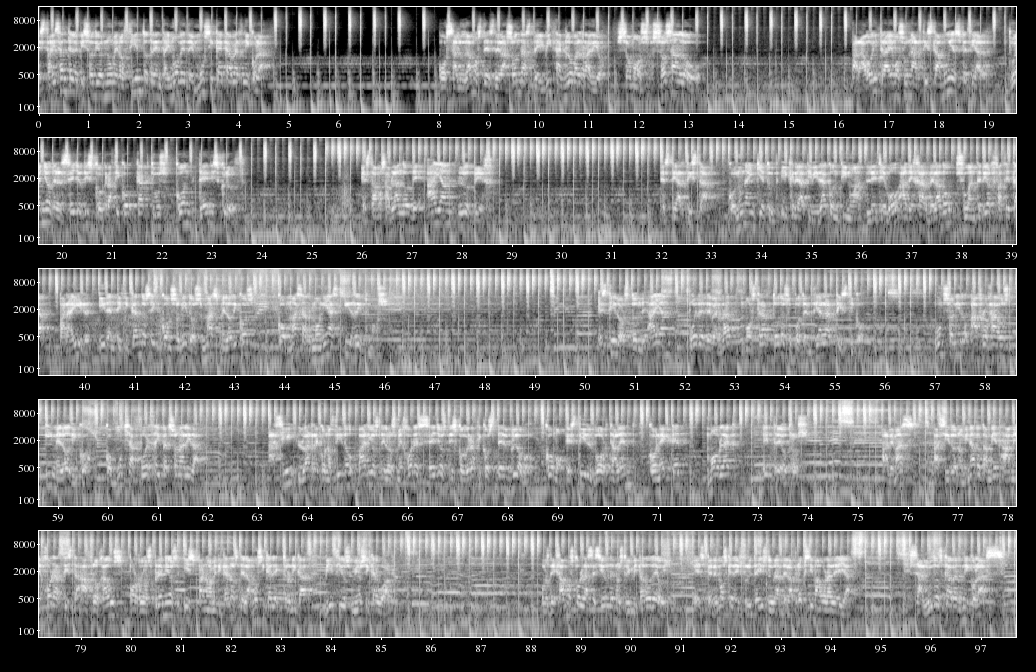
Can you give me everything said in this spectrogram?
Estáis ante el episodio número 139 de Música Cavernícola. Os saludamos desde las ondas de Ibiza Global Radio. Somos Sosan Low. Para hoy traemos un artista muy especial, dueño del sello discográfico Cactus con Dennis Cruz. Estamos hablando de Ian Ludwig. Este artista, con una inquietud y creatividad continua, le llevó a dejar de lado su anterior faceta para ir identificándose con sonidos más melódicos, con más armonías y ritmos. Estilos donde Ian puede de verdad mostrar todo su potencial artístico un sonido afro house y melódico, con mucha fuerza y personalidad. Así lo han reconocido varios de los mejores sellos discográficos del globo, como Steel Board Talent, Connected, Moblack, entre otros. Además, ha sido nominado también a Mejor Artista Afro House por los premios hispanoamericanos de la música electrónica Vicious Music Award os dejamos con la sesión de nuestro invitado de hoy. Esperemos que disfrutéis durante la próxima hora de ella. Saludos cavernícolas.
